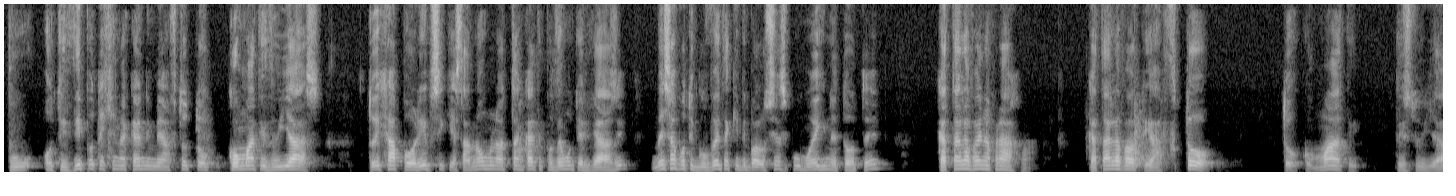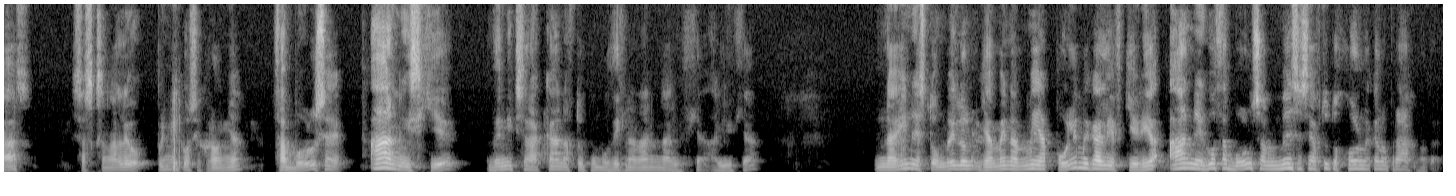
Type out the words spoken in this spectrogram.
που οτιδήποτε έχει να κάνει με αυτό το κομμάτι δουλειάς το είχα απορρίψει και αισθανόμουν ότι ήταν κάτι που δεν μου ταιριάζει, μέσα από την κουβέντα και την παρουσίαση που μου έγινε τότε, κατάλαβα ένα πράγμα. Κατάλαβα ότι αυτό το κομμάτι της δουλειάς, σας ξαναλέω, πριν 20 χρόνια, θα μπορούσε, αν ίσχυε, δεν ήξερα καν αυτό που μου δείχναν αν είναι αλήθεια, αλήθεια, να είναι στο μέλλον για μένα μια πολύ μεγάλη ευκαιρία αν εγώ θα μπορούσα μέσα σε αυτό το χώρο να κάνω πράγματα.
